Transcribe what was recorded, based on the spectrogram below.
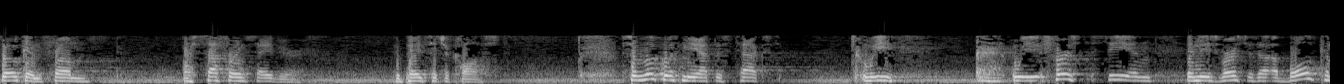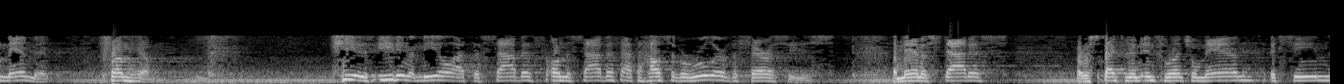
spoken from our suffering Savior who paid such a cost. So look with me at this text. We, we first see in, in these verses a, a bold commandment from him. He is eating a meal at the Sabbath, on the Sabbath, at the house of a ruler of the Pharisees, a man of status, a respected and influential man, it seems.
